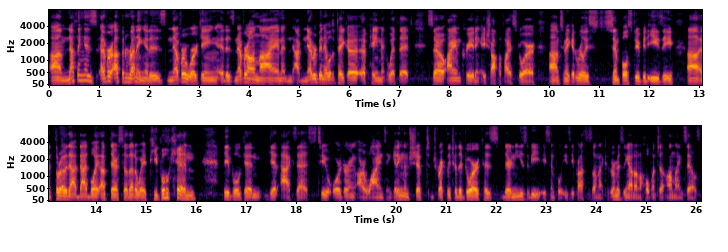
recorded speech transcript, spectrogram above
Um, nothing is ever up and running. It is never working. It is never online. And I've never been able to take a, a payment with it. So I am creating a Shopify store um, to make it really simple, stupid, easy, uh, and throw that bad boy up there so that a way people can people can get access to ordering our wines and getting them shipped directly to their door because there needs to be a simple, easy process on that because we're missing out on a whole bunch of online sales.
